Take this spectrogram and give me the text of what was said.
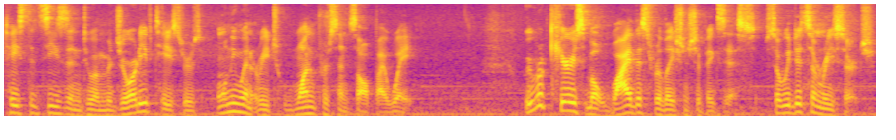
tasted seasoned to a majority of tasters only when it reached 1% salt by weight. We were curious about why this relationship exists, so we did some research.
